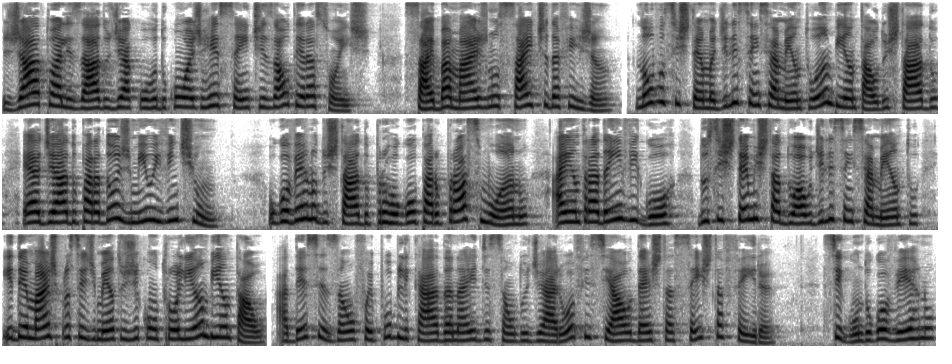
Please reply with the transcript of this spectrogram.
já atualizado de acordo com as recentes alterações. Saiba mais no site da Firjan. Novo sistema de licenciamento ambiental do Estado é adiado para 2021 o governo do estado prorrogou para o próximo ano a entrada em vigor do Sistema Estadual de Licenciamento e demais procedimentos de controle ambiental. A decisão foi publicada na edição do Diário Oficial desta sexta-feira. Segundo o governo,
